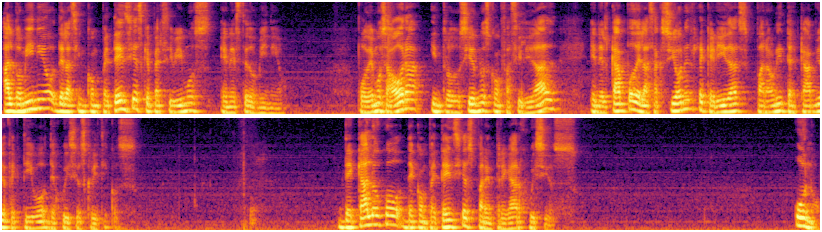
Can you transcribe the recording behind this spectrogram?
al dominio de las incompetencias que percibimos en este dominio. Podemos ahora introducirnos con facilidad en el campo de las acciones requeridas para un intercambio efectivo de juicios críticos. Decálogo de competencias para entregar juicios. 1.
